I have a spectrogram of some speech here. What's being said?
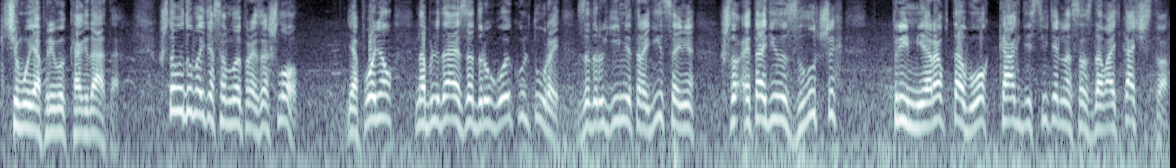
к чему я привык когда-то. Что вы думаете со мной произошло? Я понял, наблюдая за другой культурой, за другими традициями, что это один из лучших примеров того, как действительно создавать качество.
